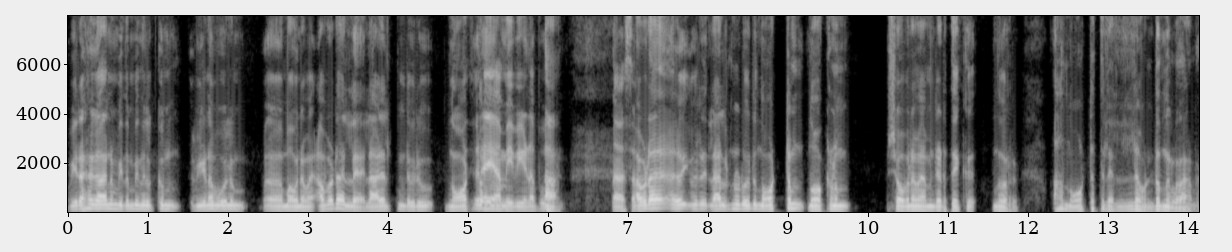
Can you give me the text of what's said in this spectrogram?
വിരഹഗാനം വിതമ്പി നിൽക്കും വീണ പോലും മൗനമായി. അവിടെ അല്ലേ ലാലേട്ടന്റെ ഒരു നോട്ടം? വീണ. അവിടെ ഇവർ ലാലേട്ടനോട് ഒരു നോട്ടം നോക്കണം ശോഭന മാമിന്റെ അടുത്തേക്ക് എന്ന് പറഞ്ഞു. ആ നോട്ടത്തിലെല്ലാം ഉണ്ടെന്നുള്ളതാണ്.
